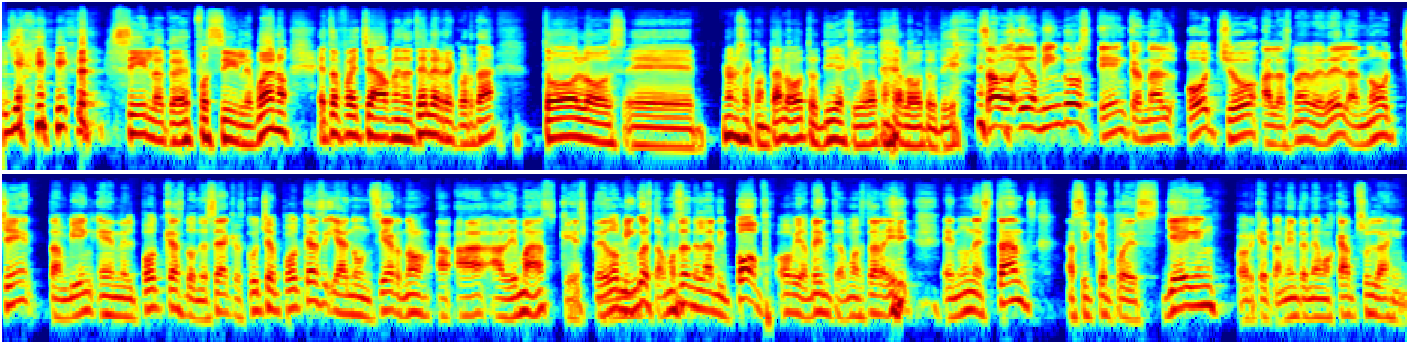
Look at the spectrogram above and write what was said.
sí, lo que es posible. Bueno, esto fue Chao Menotele. Recordá todos los... Eh, no les voy a contar los otros días que yo voy a contar los otros días. Sábado y domingos en Canal 8 a las 9 de la noche. También en el podcast, donde sea que escuchen podcast. Y anunciar, ¿no? A- a- además, que este domingo estamos en el Anipop, obviamente. Vamos a estar ahí en un stand. Así que pues lleguen, porque también tenemos cápsulas y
